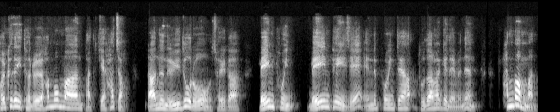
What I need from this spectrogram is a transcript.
벌크 데이터를 한 번만 받게 하자라는 의도로 저희가 메인 포인 메인 페이지에 엔드 포인트에 하- 도달하게 되면은 한 번만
